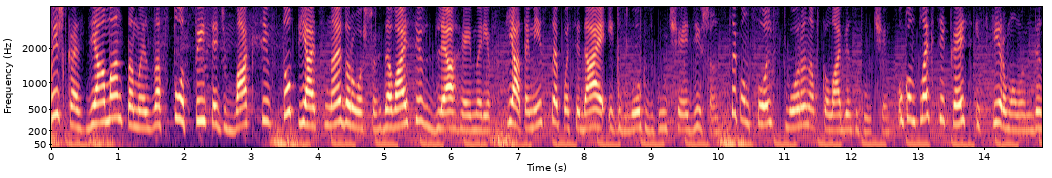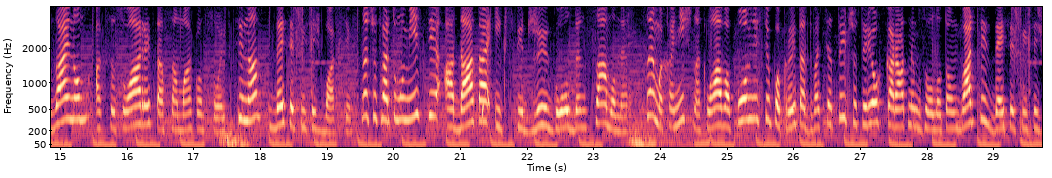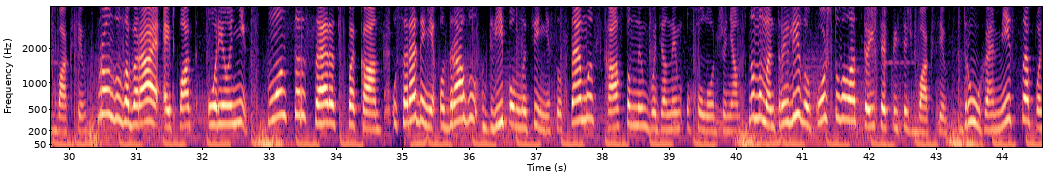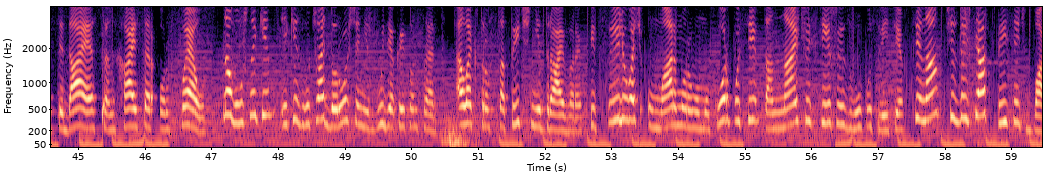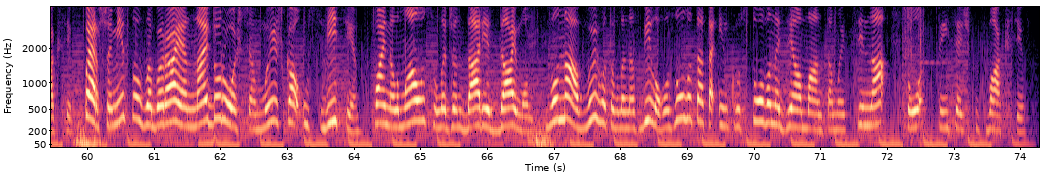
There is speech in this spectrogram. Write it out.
Мишка з діамантами за 100 тисяч баксів. Топ 5 найдорожчих девайсів для геймерів. П'яте місце посідає Xbox Gucci Edition. Це консоль, створена в колабі з Gucci. У комплекті кейс із фірмовим дизайном, аксесуари та сама консоль. Ціна 10 тисяч баксів. На четвертому місці Adata XPG Golden Summoner. Це механічна клава, повністю покрита 24-каратним золотом. Вартість 10 тисяч баксів. Бронзу забирає iPad Orionix. Монстр серед ПК. Усередині одразу дві повноцінні системи з кастомним водяним охолодженням. На момент релізу коштувала 30 тисяч баксів. Друге місце посідає Sennheiser Orpheus. Навушники, які звучать дорожче ніж будь-який концерт. Електростатичні драйвери, підсилювач у мармуровому корпусі та найчистіший звук у світі. Ціна 60 тисяч баксів. Перше місце забирає найдорожча мишка у світі Final Mouse Legendary Diamond. Вона виготовлена з білого золота та інкрустована діамантами. Ціна 100 тисяч баксів.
